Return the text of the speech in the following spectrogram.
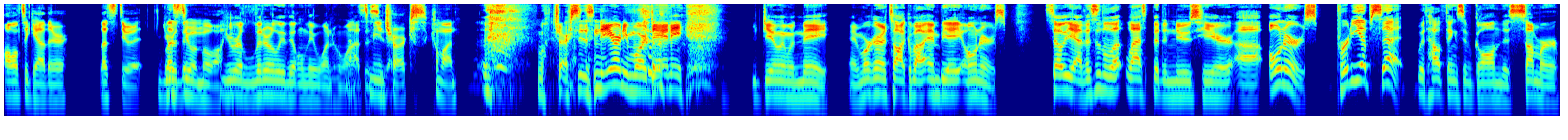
all together. Let's do it. You're Let's the- do it, Milwaukee. You are literally the only one who No, wants it's to me and. Sharks. Come on. well, Charles isn't here anymore, Danny. You're dealing with me. And we're going to talk about NBA owners. So, yeah, this is the last bit of news here. Uh, owners, pretty upset with how things have gone this summer.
